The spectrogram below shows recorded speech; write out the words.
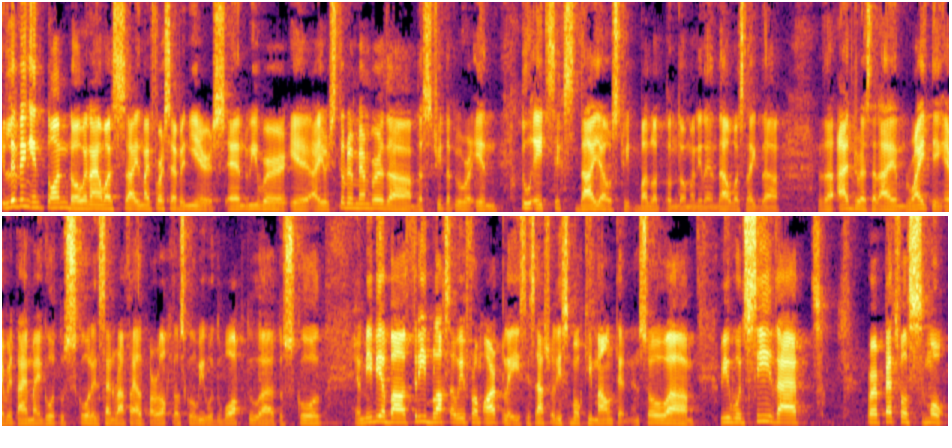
living in Tondo when I was uh, in my first seven years, and we were, uh, I still remember the the street that we were in, 286 Dayao Street, Balut, Tondo, Manila, and that was like the the address that I am writing every time I go to school in San Rafael Parochial School. We would walk to uh, to school, and maybe about three blocks away from our place is actually Smoky Mountain, and so um, we would see that perpetual smoke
